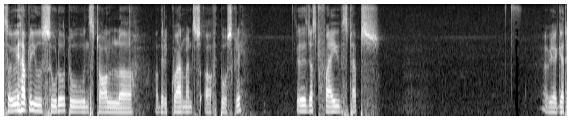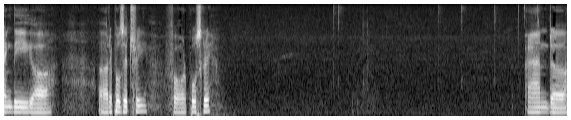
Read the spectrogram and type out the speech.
So we have to use sudo to install uh, the requirements of Postgre. It is just five steps. We are getting the uh, uh, repository for Postgre. And uh,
